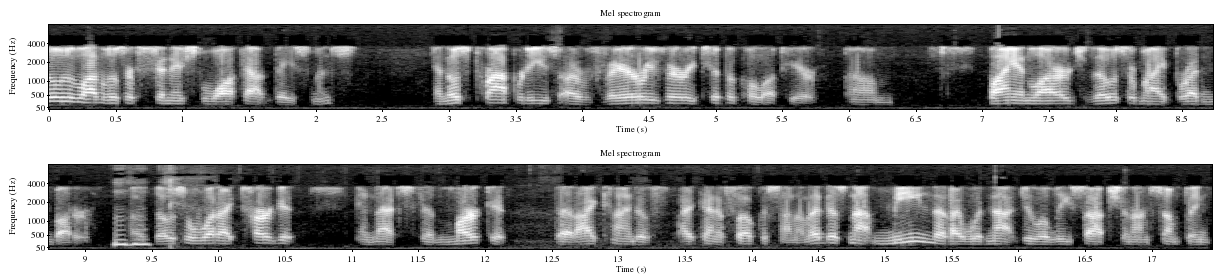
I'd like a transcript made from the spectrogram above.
So a lot of those are finished walkout basements. And those properties are very, very typical up here. Um, by and large, those are my bread and butter. Mm-hmm. Uh, those are what I target, and that's the market that I kind of I kind of focus on. And that does not mean that I would not do a lease option on something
